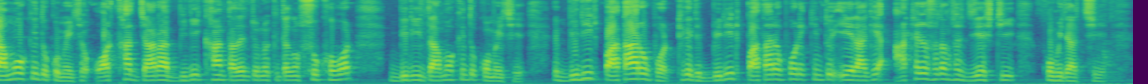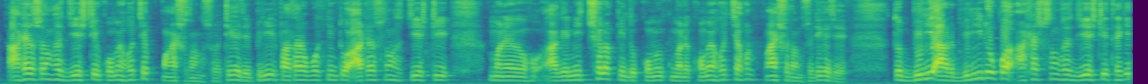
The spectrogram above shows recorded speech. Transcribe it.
দামও কিন্তু কমেছে। অর্থাৎ যারা বিড়ি খান, তাদের জন্য কিন্তু একদম সুখবর, বিড়ির দামও কিন্তু কমেছে। বিড়ির পাতার উপর, ঠিক আছে, বিড়ির পাতার উপরে কিন্তু এর আগে আঠেরো শতাংশ জিএসটি কমে যাচ্ছে। আঠেরো শতাংশ জিএসটি কমে হচ্ছে পাঁচ শতাংশ, ঠিক আছে? বিড়ির পাতার উপর কিন্তু আঠেরো শতাংশ জিএসটি মানে আগে নিচ্ছিল, কিন্তু কমে মানে কমে হচ্ছে এখন পাঁচ শতাংশ, ঠিক আছে? তো বিড়ি আর বিড়ির ওপর আঠাশ শতাংশ জিএসটি থেকে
